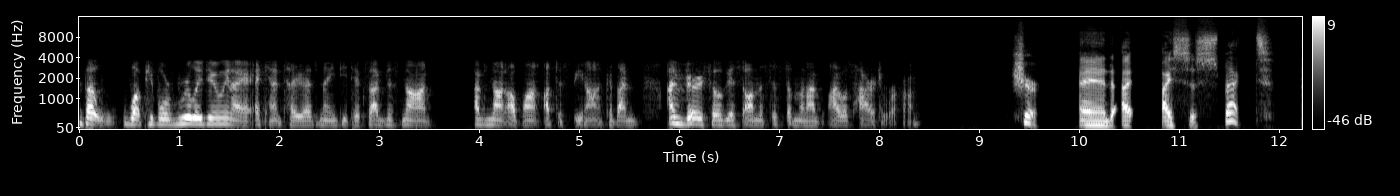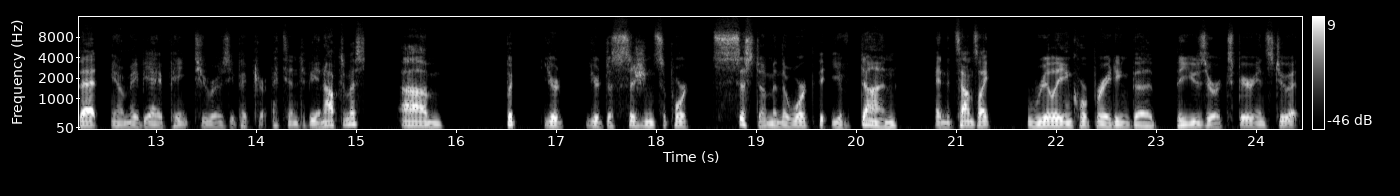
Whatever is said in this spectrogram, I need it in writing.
But what people are really doing, I, I can't tell you as many details. I'm just not I'm not up on up to speed on because I'm I'm very focused on the system that I, I was hired to work on. Sure. And I, I suspect that, you know, maybe I paint too rosy picture. I tend to be an optimist. Um, but your, your decision support system and the work that you've done, and it sounds like really incorporating the, the user experience to it,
